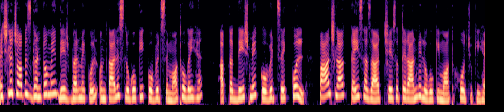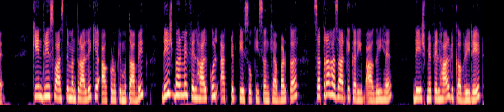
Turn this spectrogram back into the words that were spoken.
पिछले 24 घंटों में देश भर में कुल उनतालीस लोगों की कोविड से मौत हो गई है। अब तक देश में कोविड से कुल पाँच लाख तेईस हज़ार छह सौ तिरानवे लोगों की मौत हो चुकी है। केंद्रीय स्वास्थ्य मंत्रालय के आंकड़ों के मुताबिक देश भर में फ़िलहाल कुल एक्टिव केसों की संख्या बढ़कर सत्रह हज़ार के करीब आ गई है। देश में फ़िलहाल रिकवरी रेट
